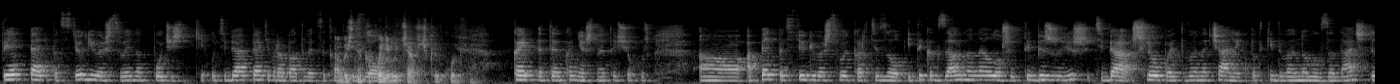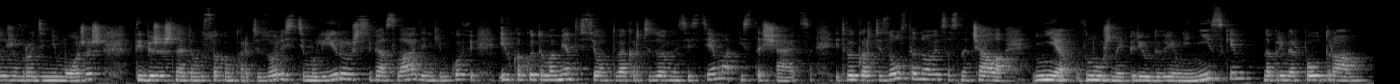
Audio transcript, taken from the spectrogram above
Ты опять подстегиваешь свои надпочечники, у тебя опять вырабатывается кортизол. Обычно какой-нибудь чашечкой кофе. Это, конечно, это еще хуже. А, опять подстегиваешь свой кортизол, и ты как загнанная лошадь, ты бежишь, тебя шлепает твой начальник, подкидывая новых задач, ты уже вроде не можешь, ты бежишь на этом высоком кортизоле, стимулируешь себя сладеньким кофе, и в какой-то момент все, твоя кортизольная система истощается, и твой кортизол становится сначала не в нужные периоды времени низким, например, по утрам,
